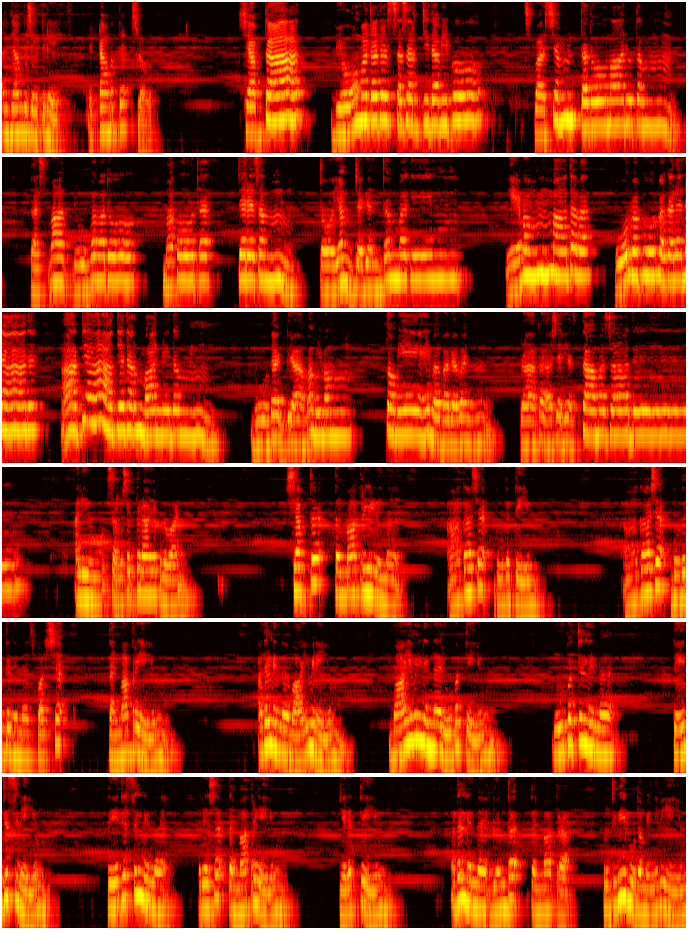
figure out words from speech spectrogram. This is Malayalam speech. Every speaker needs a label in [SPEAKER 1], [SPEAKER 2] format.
[SPEAKER 1] അഞ്ചാം ദശകത്തിലെ എട്ടാമത്തെ ശ്ലോകം. ശബ്ദാത് വ്യോമതദസർജിത വിഭോ സ്പർശം തതോ മാരുതം തസ്മാത് രൂപമതോ മഹോധ ചരസം തോയം ച ഗന്ധം മഹീം. ഏവം മാധവ പൂർവപൂർവകലനാത് ആദ്യാദ്യധർമാന്വിതം ഭൂതഗ്രാമമിമം ത്വമേവ ഭഗവൻ പ്രാകാശയസ്താമസാത്. അലിയോ സർവശക്തനായ ഭഗവാൻ. ശബ്ദ തന്മാത്രയിൽ നിന്ന് ആകാശഭൂതത്തെയും ആകാശഭൂതത്തിൽ നിന്ന് സ്പർശ തന്മാത്രയെയും അതിൽ നിന്ന് വായുവിനെയും വായുവിൽ നിന്ന് രൂപത്തെയും രൂപത്തിൽ നിന്ന് തേജസ്സിനെയും തേജസ്സിൽ നിന്ന് രസ തന്മാത്രയെയും ജലത്തെയും അതിൽ നിന്ന് ഗന്ധ തന്മാത്ര പൃഥ്വീഭൂതം എന്നിവയെയും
